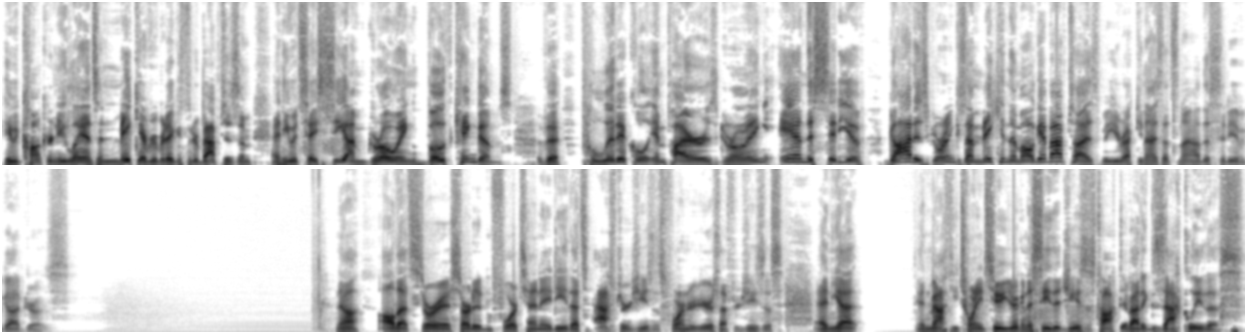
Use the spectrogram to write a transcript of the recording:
He would conquer new lands and make everybody go through baptism. And he would say, See, I'm growing both kingdoms. The political empire is growing and the city of God is growing because I'm making them all get baptized. But you recognize that's not how the city of God grows. Now, all that story I started in 410 AD. That's after Jesus, 400 years after Jesus. And yet, in Matthew 22, you're going to see that Jesus talked about exactly this.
